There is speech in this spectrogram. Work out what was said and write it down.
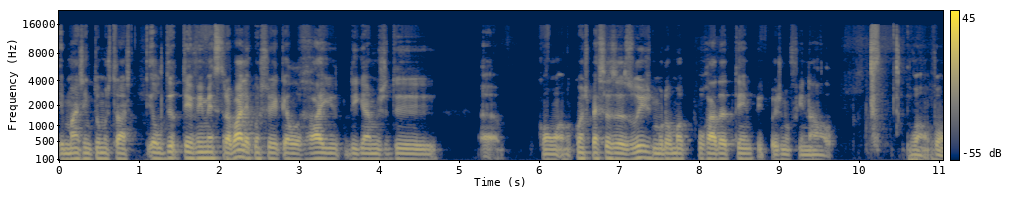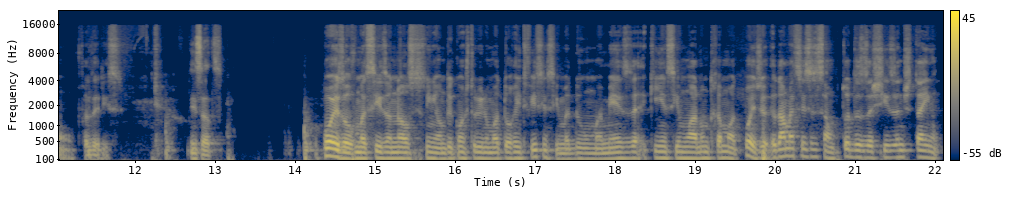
a imagem que tu mostraste, ele teve imenso trabalho a construir aquele raio, digamos, de ah, com, com as peças azuis, demorou uma porrada de tempo e depois no final vão, vão fazer isso. Exato. Depois houve uma season onde eles tinham de construir uma torre edifício em cima de uma mesa que ia simular um terremoto. Pois, eu, eu dá-me a sensação que todas as seasons têm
